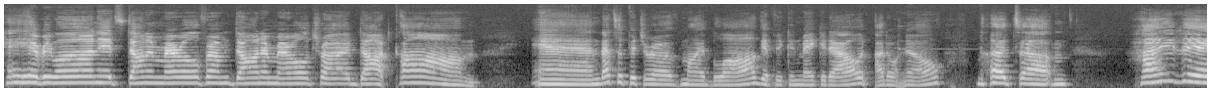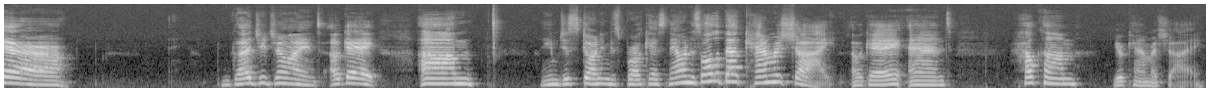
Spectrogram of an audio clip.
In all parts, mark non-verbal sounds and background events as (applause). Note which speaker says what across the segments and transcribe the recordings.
Speaker 1: Hey everyone, it's Donna Merrill from DonnaMerrillTribe.com. And that's a picture of my blog, if you can make it out. I don't know. (laughs) But, um, hi there. I'm glad you joined. Okay. Um, I am just starting this broadcast now, and it's all about camera shy. Okay. And how come you're camera shy?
